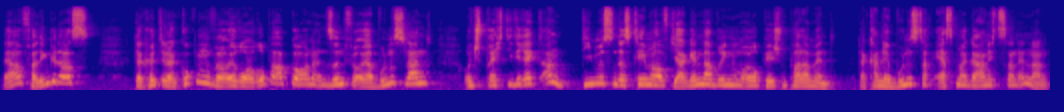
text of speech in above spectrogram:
ja, verlinke das. Da könnt ihr dann gucken, wer eure Europaabgeordneten sind für euer Bundesland und sprecht die direkt an. Die müssen das Thema auf die Agenda bringen im Europäischen Parlament. Da kann der Bundestag erstmal gar nichts dran ändern.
